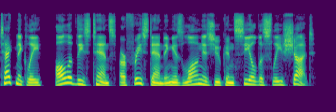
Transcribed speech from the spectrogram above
Technically, all of these tents are freestanding as long as you can seal the sleeve shut.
